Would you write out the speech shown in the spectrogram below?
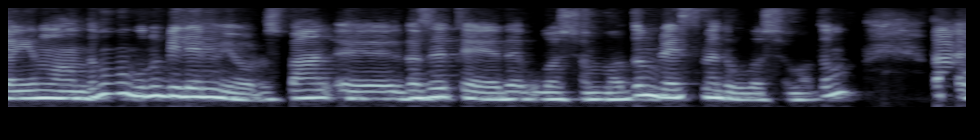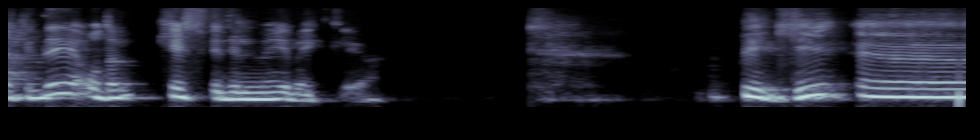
yayınlandı mı bunu bilemiyoruz. Ben e, gazeteye de ulaşamadım, resme de ulaşamadım. Belki de o da keşfedilmeyi bekliyor. Peki, e,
